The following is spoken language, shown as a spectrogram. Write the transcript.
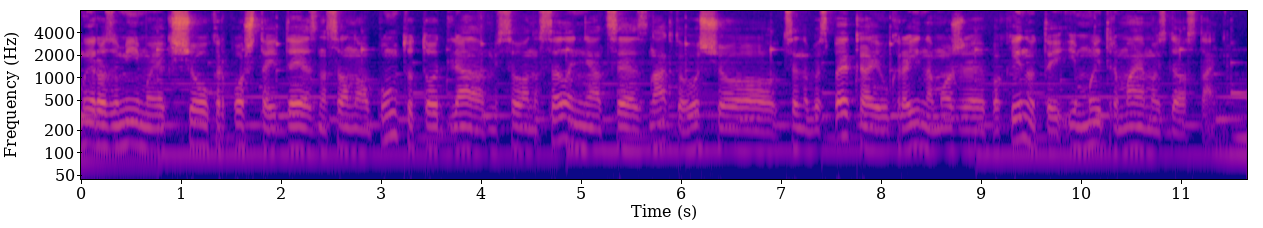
Ми розуміємо, якщо Укрпошта йде з населеного пункту, то для місцевого населення це знак того, що це небезпека, і Україна може покинути, і ми тримаємось до останнього.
